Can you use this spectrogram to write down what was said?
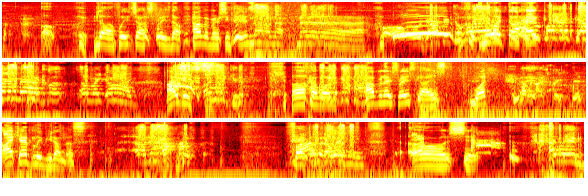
Oh. No, please, Josh, please, no. Have a mercy, please. No, no, no, no, no, no, no. oh, Josh, you're too close. What the You're heck? too close to the camera bag. Oh my god. I just, Oh my god. uh, have, Oh my. God. have a nice race, guys. What? You have a nice face, bitch. I can't believe you done this. Oh no. Fuck. I'm gonna win. Oh, shit. I win.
